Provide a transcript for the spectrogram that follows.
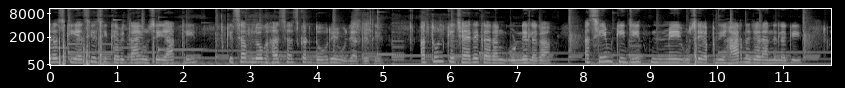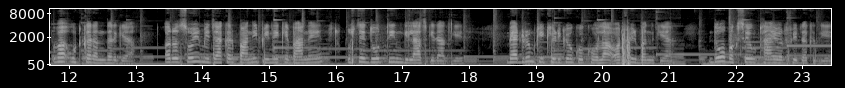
रस की ऐसी ऐसी कविताएँ उसे याद थी कि सब लोग हंस हंस कर दोहरे हो जाते थे। अतुल के चेहरे का रंग उड़ने लगा। असीम की जीत में उसे अपनी हार नज़र आने लगी। वह उठकर अंदर गया और रसोई में जाकर पानी पीने के बहाने उसने दो तीन गिलास गिरा दिए। बेडरूम की खिड़कियों को खोला और फिर बंद किया। दो बक्से उठाए और फिर रख दिए।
